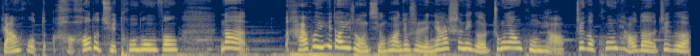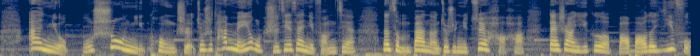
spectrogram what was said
然后好好的去通通风，那。还会遇到一种情况，就是人家是那个中央空调，这个空调的这个按钮不受你控制，就是它没有直接在你房间，那怎么办呢？就是你最好哈带上一个薄薄的衣服，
